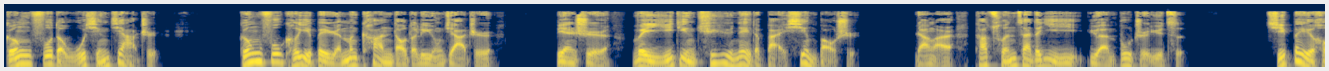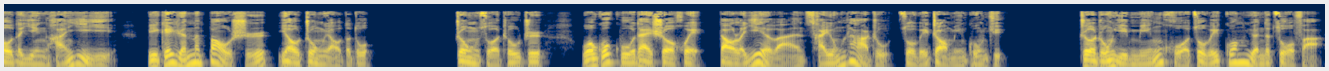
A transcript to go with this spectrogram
更夫的无形价值，更夫可以被人们看到的利用价值，便是为一定区域内的百姓报时。然而，它存在的意义远不止于此，其背后的隐含意义比给人们报时要重要的多。众所周知，我国古代社会到了夜晚采用蜡烛作为照明工具，这种以明火作为光源的做法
